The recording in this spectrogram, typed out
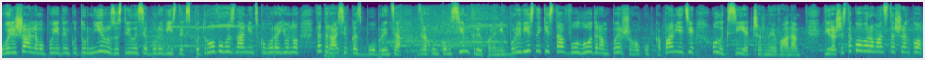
У вирішальному поєдинку турніру зустрілися буревісник з Петрового Знам'янського району та Тарасівка з Бобринця. З рахунком 7-3 переміг буревісник і став володарем першого кубка пам'яті Олексія Черноївана. Віра Шестакова, Роман Сташенко.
